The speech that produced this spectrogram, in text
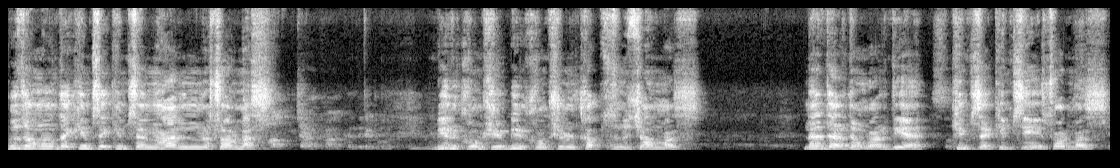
Bu zamanda kimse kimsenin halini sormaz. Bir komşu bir komşunun kapısını çalmaz. Ne derdin var diye kimse kimseyi sormaz.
